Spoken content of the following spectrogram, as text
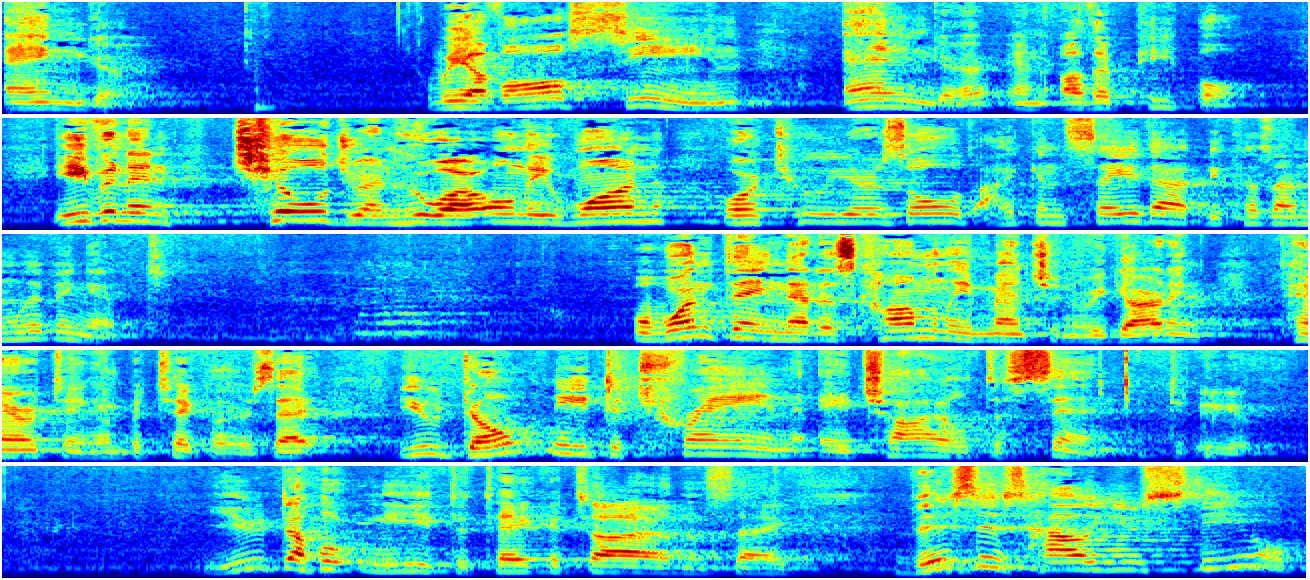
anger. We have all seen anger in other people. Even in children who are only one or two years old. I can say that because I'm living it. Well, one thing that is commonly mentioned regarding parenting in particular is that you don't need to train a child to sin, do you? You don't need to take a child and say, this is how you steal.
